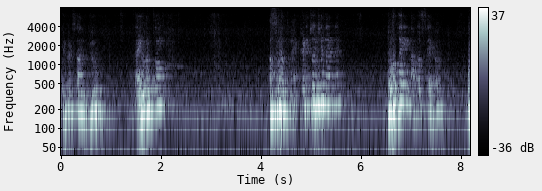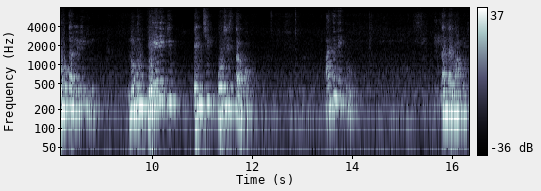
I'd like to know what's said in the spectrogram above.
depends on you దైవత్వం అసురత్వం ఎక్కడి నుంచి వచ్చిందండి బోత్ ఆర్ భూతల్ని బోత్ నువ్వు దేనికి పెంచి పోషిస్తావో అది నీకు that I want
